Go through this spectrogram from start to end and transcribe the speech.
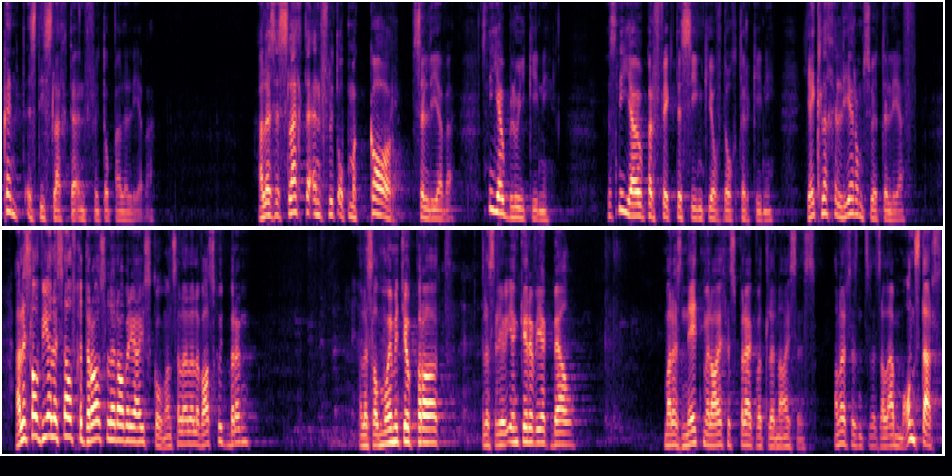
kind is die slegte invloed op hulle lewe. Hulle is 'n slegte invloed op mekaar se lewe. Dis nie jou bloetjie nie. Dis nie jou perfekte seentjie of dogtertjie nie. Jy het hulle geleer om so te leef. Hulle sal weer hulle self gedra as hulle daar by die huis kom, dan sal hulle hulle wasgoed bring. Hulle sal mooi met jou praat. Hulle sal jou een keer 'n week bel. Maar is net met daai gesprek wat hulle nice is. Anders is, is hulle monsters.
